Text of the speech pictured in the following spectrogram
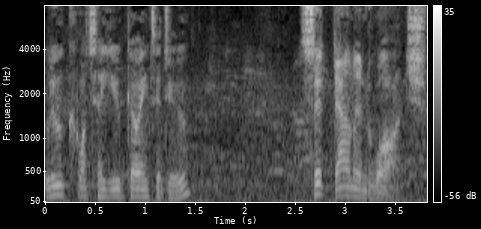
Luke, what are you going to do? Sit down and watch.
